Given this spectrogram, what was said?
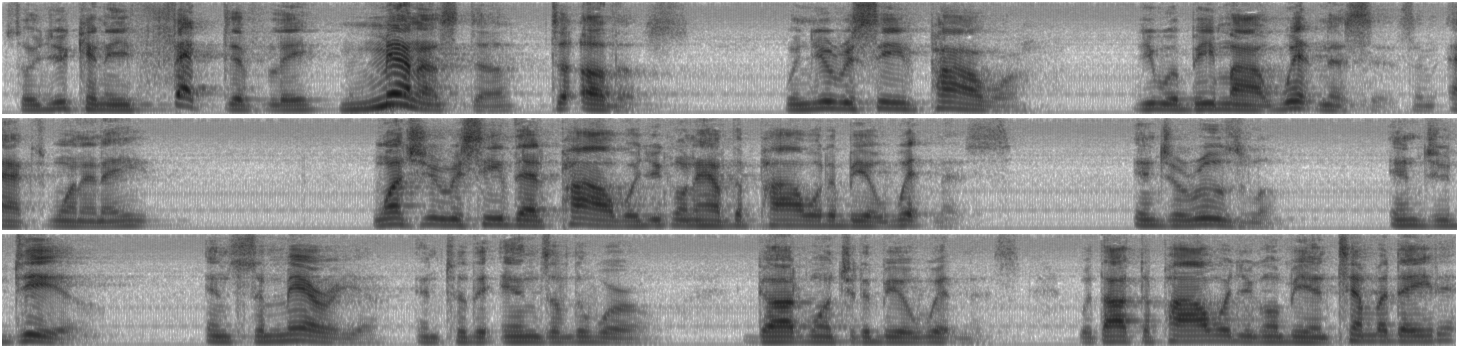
so you can effectively minister to others. When you receive power, you will be my witnesses in Acts 1 and 8. Once you receive that power, you're going to have the power to be a witness in Jerusalem, in Judea, in Samaria, and to the ends of the world. God wants you to be a witness. Without the power, you're going to be intimidated.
